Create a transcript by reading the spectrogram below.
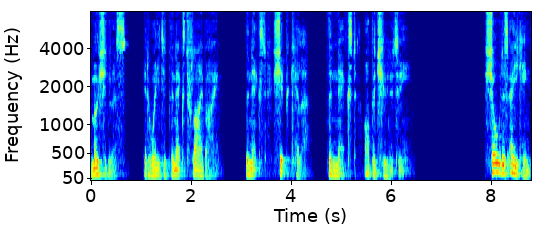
Motionless, it awaited the next flyby, the next ship killer, the next opportunity. Shoulders aching,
